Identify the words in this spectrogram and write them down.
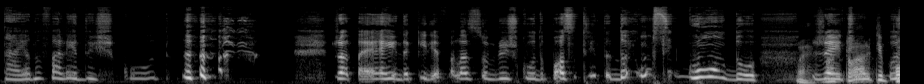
Tá, eu não falei do escudo. JR ainda queria falar sobre o escudo. Posso 32, um segundo. Ué, Gente, claro que pode,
